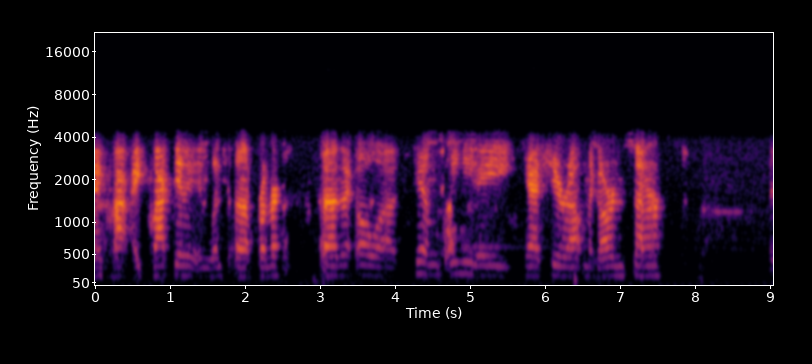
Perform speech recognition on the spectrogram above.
I, I clocked in and went uh, from her. Uh, oh, uh, Tim, we need a cashier out in the garden center. I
